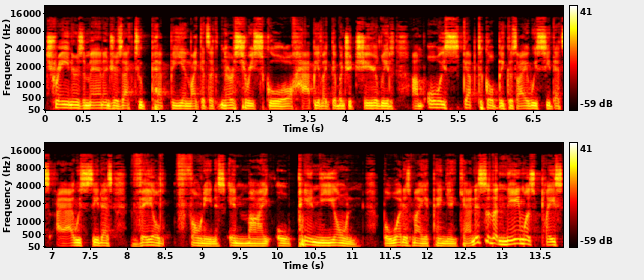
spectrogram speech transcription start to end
trainers and managers act too peppy and like it's a nursery school, happy like they're a bunch of cheerleaders. I'm always skeptical because I always see that's I always see it as veiled phoniness in my opinion. But what is my opinion count? This is a nameless place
